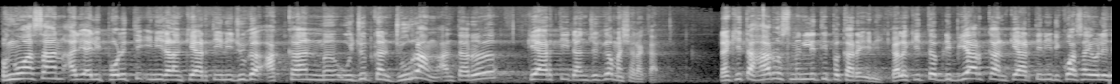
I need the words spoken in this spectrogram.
penguasaan ahli-ahli politik ini dalam KRT ini juga akan mewujudkan jurang antara KRT dan juga masyarakat. Dan kita harus meneliti perkara ini. Kalau kita dibiarkan KRT ini dikuasai oleh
